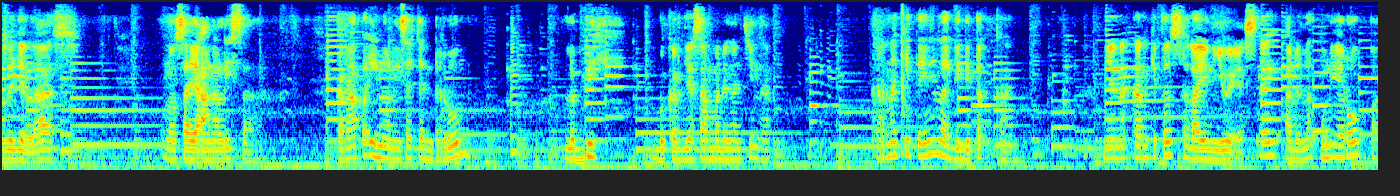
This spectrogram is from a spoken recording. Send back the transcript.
sudah jelas. Kalau saya analisa kenapa Indonesia cenderung lebih bekerja sama dengan Cina? Karena kita ini lagi ditekan. Yang nekan kita selain USA adalah Uni Eropa.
